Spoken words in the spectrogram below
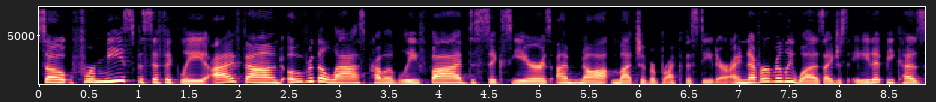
So, for me specifically, I found over the last probably five to six years, I'm not much of a breakfast eater. I never really was. I just ate it because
